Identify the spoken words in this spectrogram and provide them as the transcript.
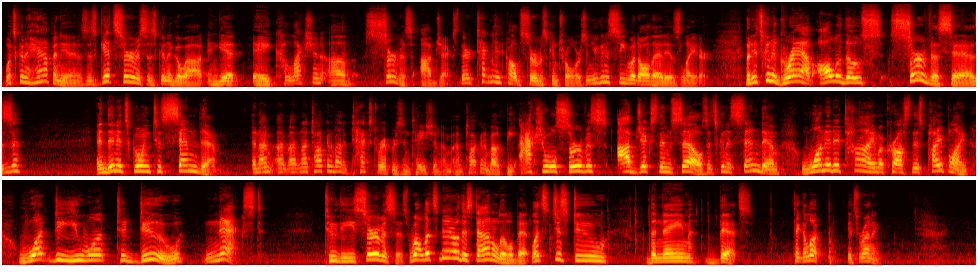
What's going to happen is, is get service is going to go out and get a collection of service objects. They're technically called service controllers, and you're going to see what all that is later. But it's going to grab all of those services, and then it's going to send them. And I'm, I'm, not talking about a text representation. I'm, I'm talking about the actual service objects themselves. It's going to send them one at a time across this pipeline. What do you want to do next? to these services? Well, let's narrow this down a little bit. Let's just do the name bits. Take a look, it's running.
